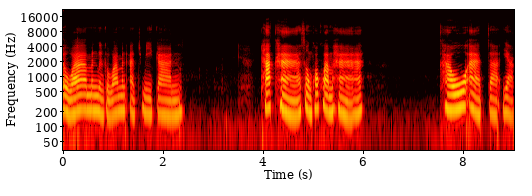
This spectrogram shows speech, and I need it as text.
แต่ว่ามันเหมือนกับว่ามันอาจจะมีการ ทักหาส่งข้อความหา เขาอาจจะอยาก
